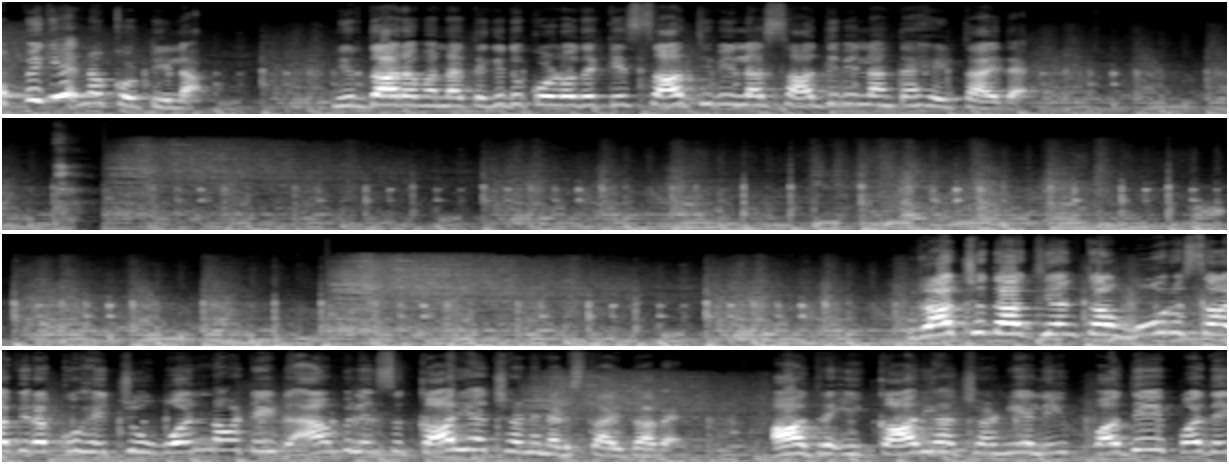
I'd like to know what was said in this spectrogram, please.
ಒಪ್ಪಿಗೆಯನ್ನು ಕೊಟ್ಟಿಲ್ಲ. ನಿರ್ಧಾರವನ್ನ ತೆಗೆದುಕೊಳ್ಳೋದಕ್ಕೆ ಸಾಧ್ಯವಿಲ್ಲ ಸಾಧ್ಯವಿಲ್ಲ ಅಂತ ಹೇಳ್ತಾ ಇದೆ. ರಾಜ್ಯದಾದ್ಯಂತ ಮೂರು ಸಾವಿರಕ್ಕೂ ಹೆಚ್ಚು ಒನ್ ನಾಟ್ ಏಟ್ ಆಂಬ್ಯುಲೆನ್ಸ್ ಕಾರ್ಯಾಚರಣೆ ನಡೆಸ್ತಾ ಇದ್ದಾವೆ. ಆದರೆ ಈ ಕಾರ್ಯಾಚರಣೆಯಲ್ಲಿ ಪದೇ ಪದೇ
